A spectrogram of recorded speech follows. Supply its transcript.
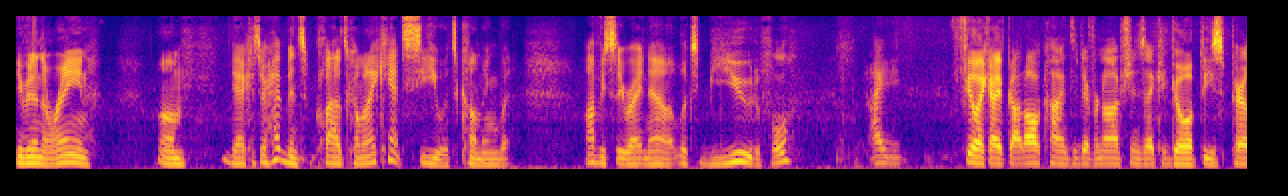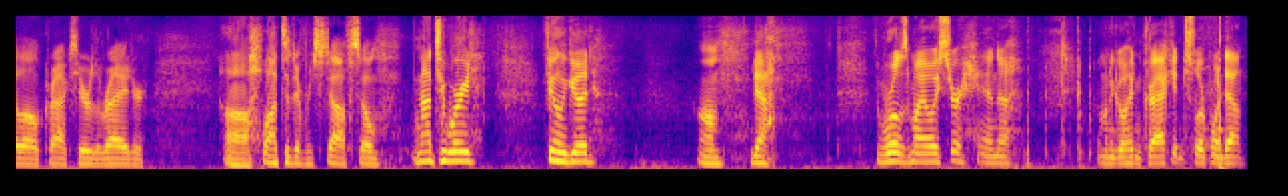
even in the rain. Um, yeah, because there have been some clouds coming. I can't see what's coming, but obviously right now it looks beautiful. I feel like I've got all kinds of different options. I could go up these parallel cracks here to the right or uh, lots of different stuff. So not too worried, feeling good. Um, yeah, the world is my oyster and uh, I'm gonna go ahead and crack it and slurp one down.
